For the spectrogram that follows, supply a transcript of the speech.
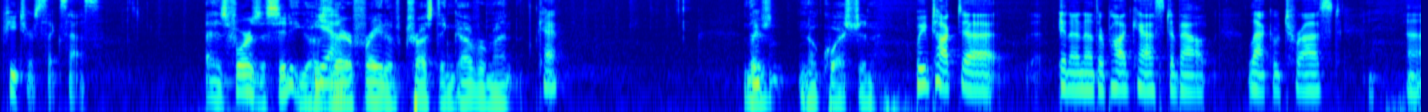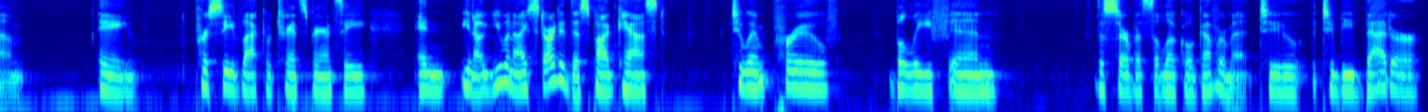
future success? As far as the city goes, Yeah. they're afraid of trusting government. Okay. There's no question. We've talked uh, in another podcast about lack of trust, um, a perceived lack of transparency. And, you know, you and I started this podcast to improve belief in the service of local government, to, to be better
